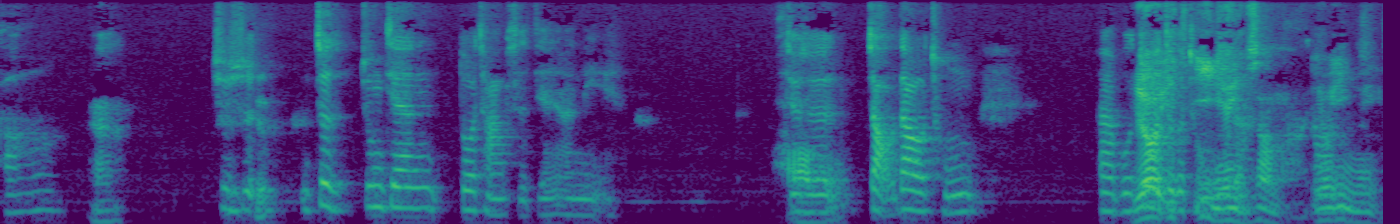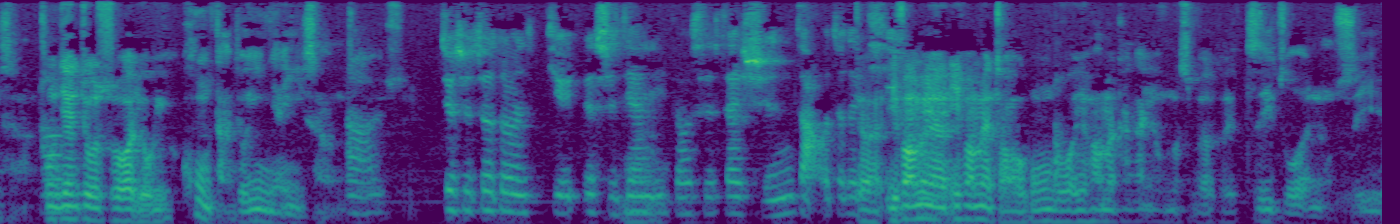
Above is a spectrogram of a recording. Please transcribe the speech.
啊，嗯，就是这中间多长时间啊？你？就是找到从啊不做这个一年以上嘛，要一年以上，中间就是说有一个空档就一年以上啊，就是这段几的时间里都是在寻找这个对，一方面一方面找个工作，一方面看看有没有什么可以自己做的那种事业，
